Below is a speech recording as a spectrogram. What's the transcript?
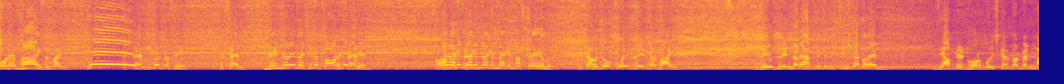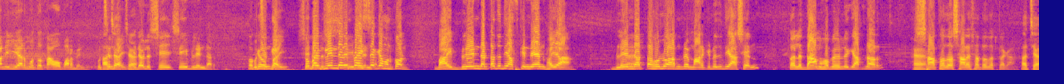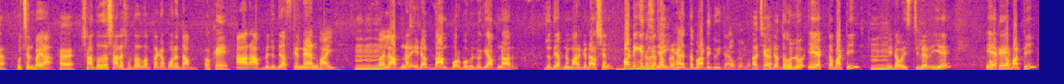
ওরে ভাই। ভাই? কি? করতেছে? দেখছেন? ব্লেন্ডারে মেশিনে পাওয়ার দেখছেন? দেখছেন Power আর রাখেন রাখেন রাখেন রাখেন নষ্ট হয়ে গেল। এটা হলো ওই ব্লেন্ডার ভাই। যে ব্লেন্ডারে আপনি যদি চিন্তা করেন যে আপনার ঘর পরিষ্কার করবেন মানে ইয়ার মতো তাও পারবেন। বুঝছেন আচ্ছা, ভাই? আচ্ছা। এটা হলো সেই সেই ব্লেন্ডার বুঝছেন ভাই? তো ভাই ব্লেন্ডারের প্রাইসটা কেমন? কোন? ভাই ব্লেন্ডারটা যদি আজকে নেন ভাইয়া ব্লেন্ডারটা হলো আপনি মার্কেটে যদি আসেন তাহলে দাম হবে হলো কি আপনার হ্যাঁ। সাত হাজার সাড়ে সাত হাজার টাকা। আচ্ছা। বুঝছেন ভাইয়া? হ্যাঁ। সাত হাজার সাড়ে সাত হাজার টাকা পরে দাম। ওকে। আর আপনি যদি আজকে নেন ভাই। তাহলে আপনার এটার দাম পড়বে হলো কি আপনার যদি আপনি মার্কেটে আসেন বাটি কি দুইটাই? হ্যাঁ দা- বাটি দুইটা। আচ্ছা। এটা তো হলো এ একটা বাটি। এটাও স্টিলের ইয়ে এ একটা বাটি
